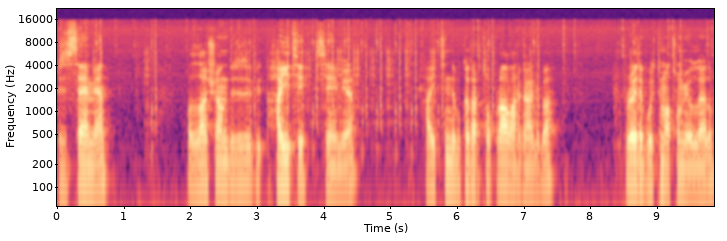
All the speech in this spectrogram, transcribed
Bizi sevmeyen. Vallahi şu an bir- Haiti sevmiyor. Haiti'nin de bu kadar toprağı var galiba. Buraya da bir ultimatom yollayalım.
